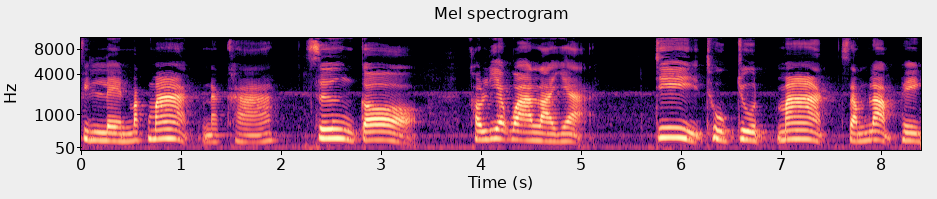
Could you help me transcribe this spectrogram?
ฟินแลนด์มาก ๆนะคะ ซึ่งก็เขาเรียกว่าอะไรอะจี้ถูกจุดมากสำหรับเพลง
